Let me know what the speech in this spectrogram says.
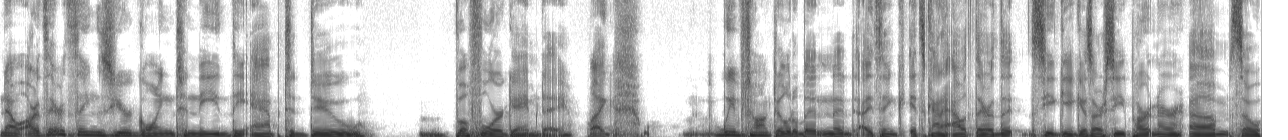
Now, are there things you're going to need the app to do before game day? Like, we've talked a little bit, and it- I think it's kind of out there that SeatGeek is our seat partner. Um, so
